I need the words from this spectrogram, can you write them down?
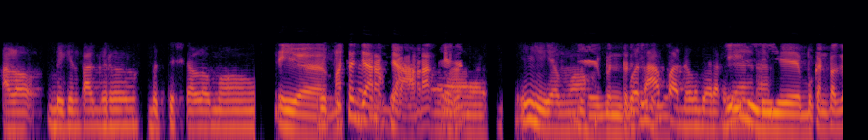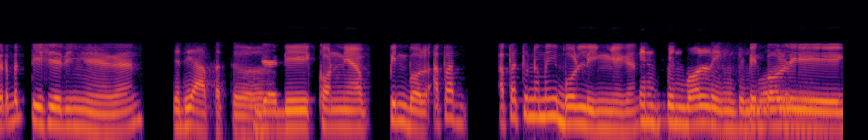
kalau bikin pagar betis kalau mau Iya, bikin masa kan jarak-jarak ya kan? Iya mau Iya, bener buat juga. apa dong jarak-jarak? Iya, bukan pagar betis jadinya ya kan. Jadi apa tuh? Jadi konnya pinball apa apa tuh namanya bowling ya kan? Pin pin bowling, pin, Pin bowling,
